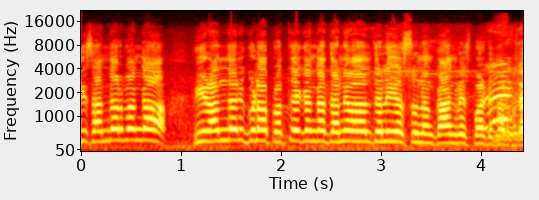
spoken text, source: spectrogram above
ఈ సందర్భంగా వీరందరికీ కూడా ప్రత్యేకంగా ధన్యవాదాలు తెలియజేస్తున్నాం కాంగ్రెస్ పార్టీ తరఫున.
